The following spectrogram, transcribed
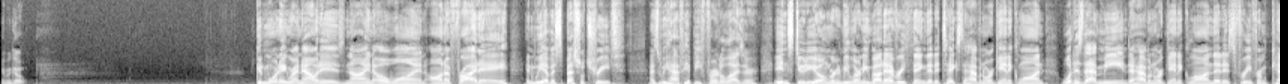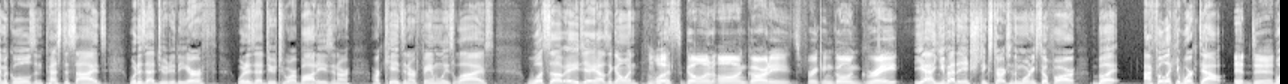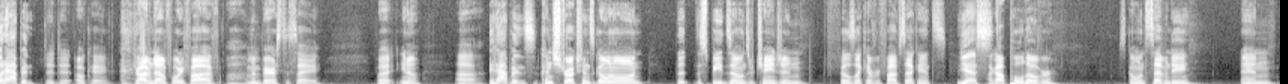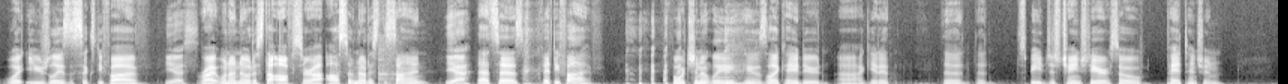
Here we go. Good morning. Right now it is 9:01 on a Friday and we have a special treat as we have Hippie Fertilizer in studio and we're going to be learning about everything that it takes to have an organic lawn. What does that mean to have an organic lawn that is free from chemicals and pesticides? What does that do to the earth? What does that do to our bodies and our our kids and our families' lives? What's up, AJ? How's it going? What's going on, Gardy? It's freaking going great. Yeah, you've had an interesting start to the morning so far, but I feel like it worked out. It did. What happened? It did. Okay. I was driving down 45. Oh, I'm embarrassed to say, but you know, uh, It happens. construction's going on. The the speed zones are changing. Feels like every five seconds. Yes. I got pulled over. It's going 70, and what usually is a 65. yes. Right when I noticed the officer, I also noticed the sign Yeah. that says 55. Fortunately, he was like, "Hey, dude, uh, I get it. The the speed just changed here, so pay attention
